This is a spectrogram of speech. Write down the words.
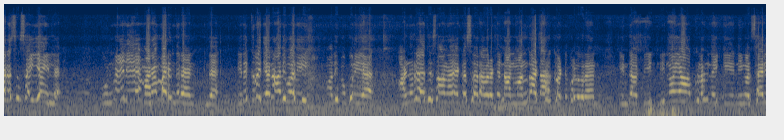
அரசு செய்ய இல்ல உண்மையிலேயே மனம் வருந்துறேன் இந்த இருக்கிற ஜனாதிபதி மதிப்புக்குரிய அனுராத திசாநாயக்க சார் அவர்கிட்ட நான் மன்றாட்டாக கேட்டுக்கொள்கிறேன் இந்த வினோயா குழந்தைக்கு நீங்கள் சரியா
